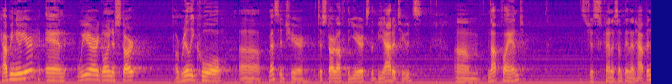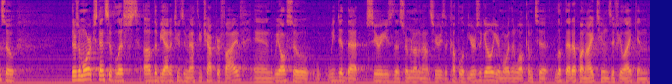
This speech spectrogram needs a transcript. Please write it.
Happy New Year, and we are going to start a really cool uh, message here to start off the year. It's the Beatitudes. Um, not planned, it's just kind of something that happened. So, there's a more extensive list of the Beatitudes in Matthew chapter 5, and we also we did that series, the Sermon on the Mount series, a couple of years ago. You're more than welcome to look that up on iTunes if you like, and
